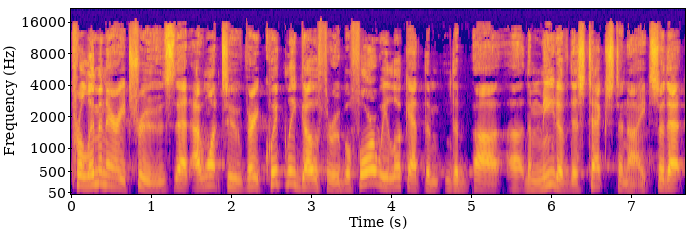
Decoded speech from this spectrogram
preliminary truths that I want to very quickly go through before we look at the, the, uh, uh, the meat of this text tonight so that,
